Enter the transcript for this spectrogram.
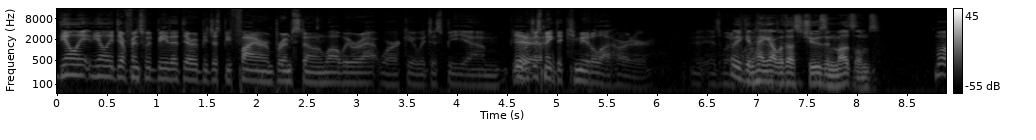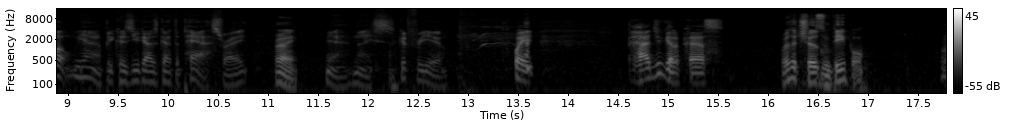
The only the only difference would be that there would be just be fire and brimstone while we were at work. It would just be um, it Yeah. would just make the commute a lot harder. Is what Well, you can hang down out with us Jews and Muslims. Well, yeah, because you guys got the pass, right? Right. Yeah, nice, good for you. Wait, how'd you get a pass? We're the chosen people.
